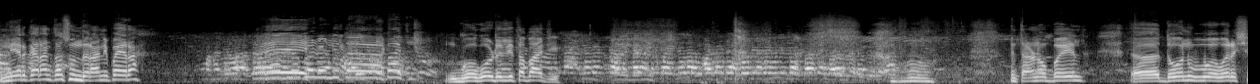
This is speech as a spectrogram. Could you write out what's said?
नेरकरांचा सुंदर आणि पैरा? गो गोडलीचा बाजी. मित्रांनो बैल दोन वर्ष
